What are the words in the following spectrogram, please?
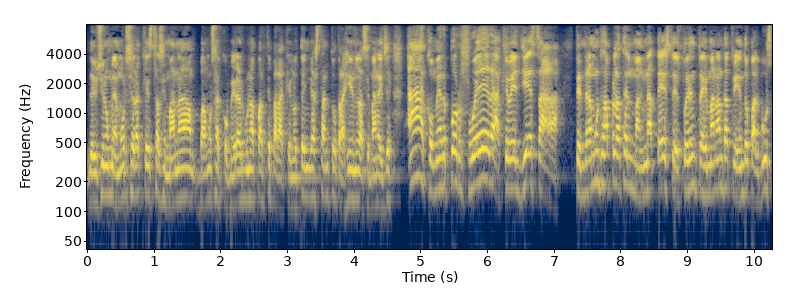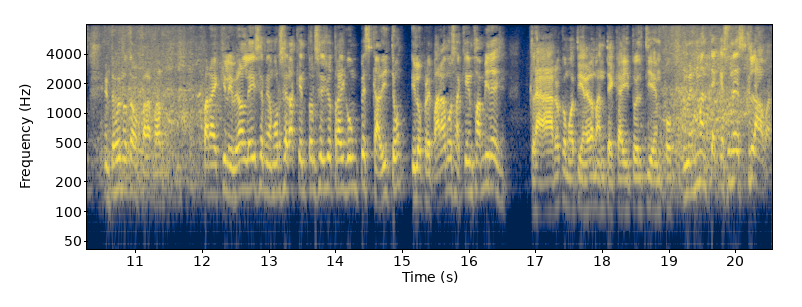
le dice mi amor, ¿será que esta semana vamos a comer alguna parte para que no tengas tanto trajín en la semana? Y dice, ah, comer por fuera, qué belleza. Tendremos mucha plata el magnate este, después entre semana anda pidiendo para el bus. Entonces no tengo para, para, para equilibrar, le dice, mi amor, ¿será que entonces yo traigo un pescadito y lo preparamos aquí en familia? Claro, como tiene la manteca ahí todo el tiempo. No es manteca, es una esclava.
